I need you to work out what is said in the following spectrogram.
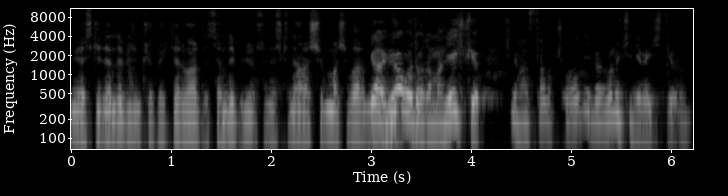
Eskiden de bizim köpekler vardı. Sen de biliyorsun. Eskiden aşı maşı var mı? Ya yok o zaman hiçbir şey yok. Şimdi hastalık çoğaldı ya ben onun için demek istiyorum.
